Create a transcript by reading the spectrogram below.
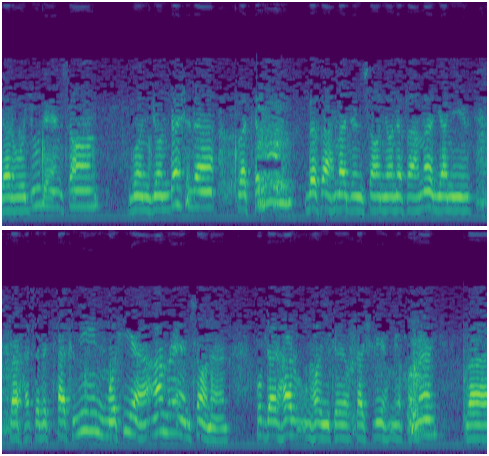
در وجود انسان گنجنده شده و تمام بفهمد انسان یا نفهمد یعنی در حسب تکوین مطیع امر انسانند. خب در هر اونهایی که تشریح می‌خوانند و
